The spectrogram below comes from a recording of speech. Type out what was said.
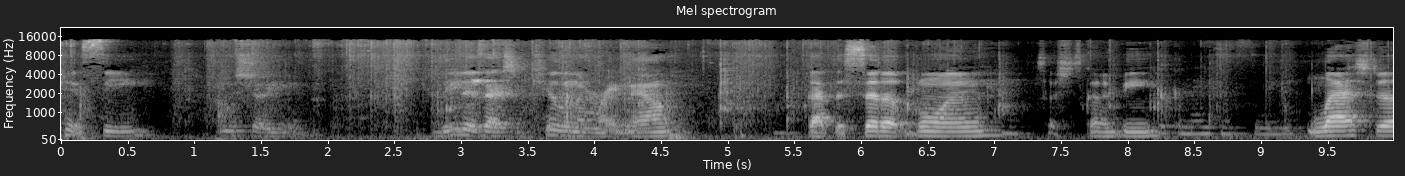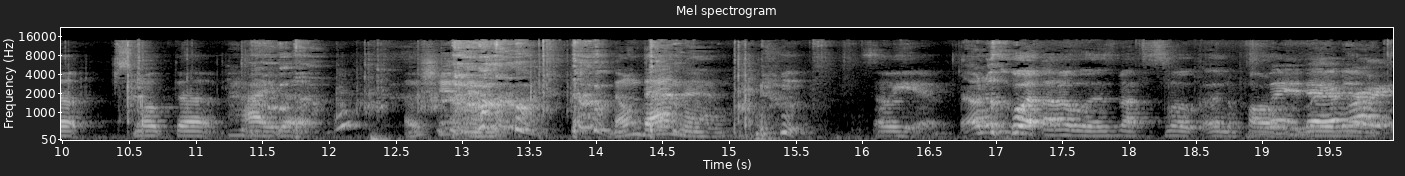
can see. I'm gonna show you. Lita is actually killing them right now. Got the setup going, so she's gonna be Look amazing. Lashed up, smoked up, high up. Oh shit, man. Don't die now. So yeah. I don't know who I thought I was about to smoke in the palm. Lay lay that down. right.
